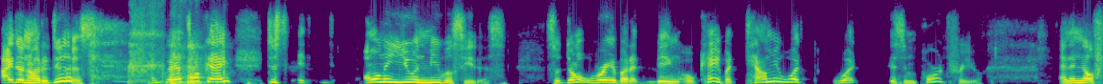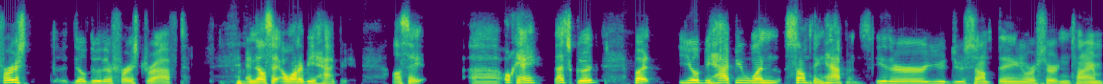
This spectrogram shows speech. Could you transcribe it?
I don't know how to do this. That's okay. Just it, only you and me will see this. So don't worry about it being okay, but tell me what what is important for you. And then they'll first they'll do their first draft, and they'll say, "I want to be happy." I'll say, uh, "Okay, that's good, but you'll be happy when something happens. Either you do something or a certain time."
